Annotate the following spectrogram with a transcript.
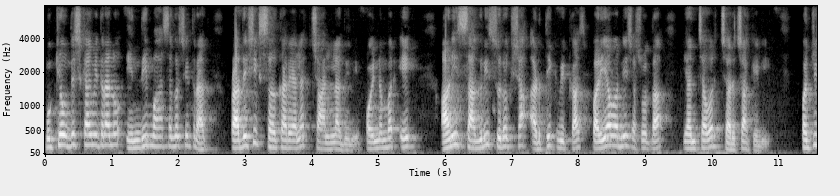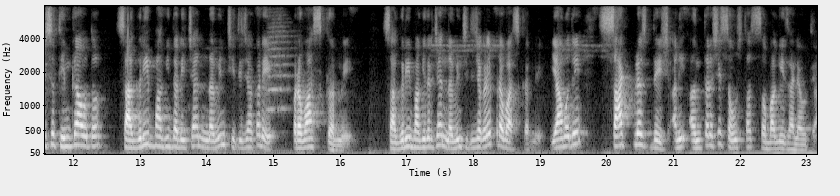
मुख्य उद्देश काय मित्रांनो? हिंदी महासागर क्षेत्रात प्रादेशिक सहकार्याला चालना देणे. पॉईंट नंबर एक आणि सागरी सुरक्षा आर्थिक विकास पर्यावरणीय शाश्वता यांच्यावर चर्चा केली. पंचवीसचं थीम काय होतं? सागरी भागीदारीच्या नवीन क्षितिजाकडे प्रवास करणे. सागरी भागीदारीच्या नवीन क्षितिजाकडे प्रवास करणे. यामध्ये साठ प्लस देश आणि आंतरराष्ट्रीय संस्था सहभागी झाल्या होत्या.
